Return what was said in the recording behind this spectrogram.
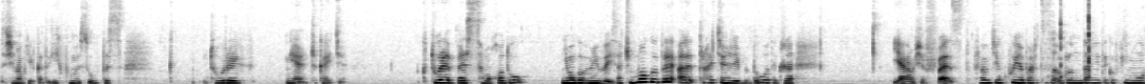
to się mam kilka takich pomysłów, bez których, nie, czekajcie, które bez samochodu nie mogłyby mi wyjść. Znaczy mogłyby, ale trochę ciężej by było, także jaram się fest. Wam dziękuję bardzo za oglądanie tego filmu.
